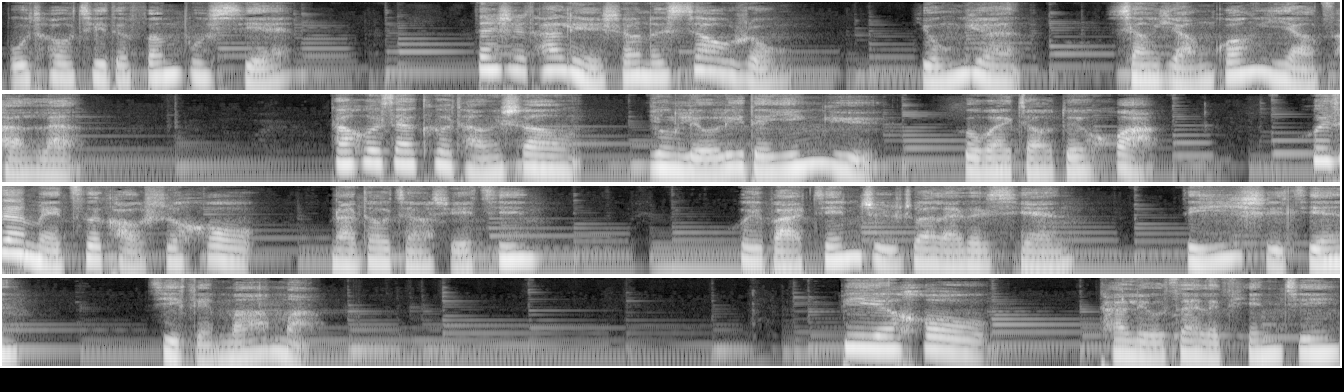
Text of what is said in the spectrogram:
不透气的帆布鞋，但是他脸上的笑容，永远像阳光一样灿烂。他会在课堂上用流利的英语和外教对话。会在每次考试后拿到奖学金，会把兼职赚来的钱第一时间寄给妈妈。毕业后，他留在了天津，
